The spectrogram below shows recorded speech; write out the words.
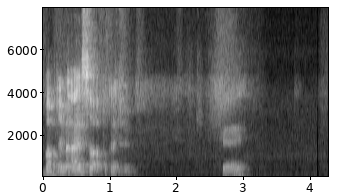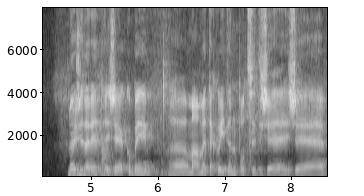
Bumpneme ASO a pokračujeme. Okay. No, že tady, že jakoby uh, máme takový ten pocit, že, že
